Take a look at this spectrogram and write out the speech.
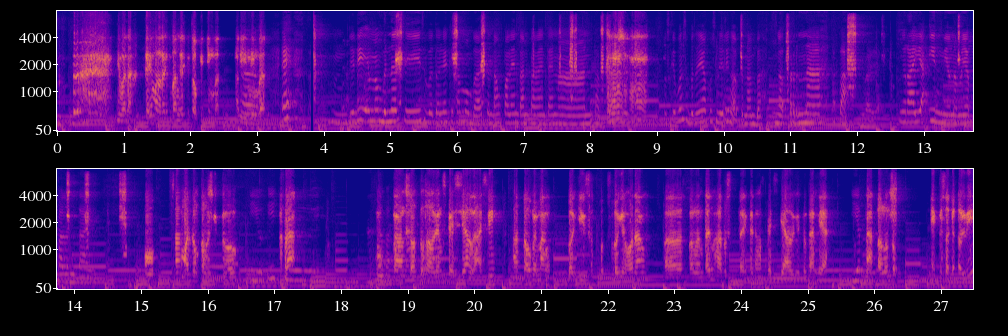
Gimana? Kayak menarik banget di topik ini, Mbak. Hari ini, Mbak. Eh, jadi emang bener sih sebetulnya kita mau bahas tentang Valentine Valentinean, tapi meskipun sebetulnya aku sendiri nggak pernah bah nggak pernah apa ngerayain yang namanya Valentine. Oh, sama dong kalau gitu. Iu itu. Karena- Bukan suatu hal yang spesial nggak sih? Atau memang bagi se- sebagian orang eh, Valentine harus dirayakan dengan spesial gitu kan ya? Iya, Nah, kalau untuk episode kali ini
